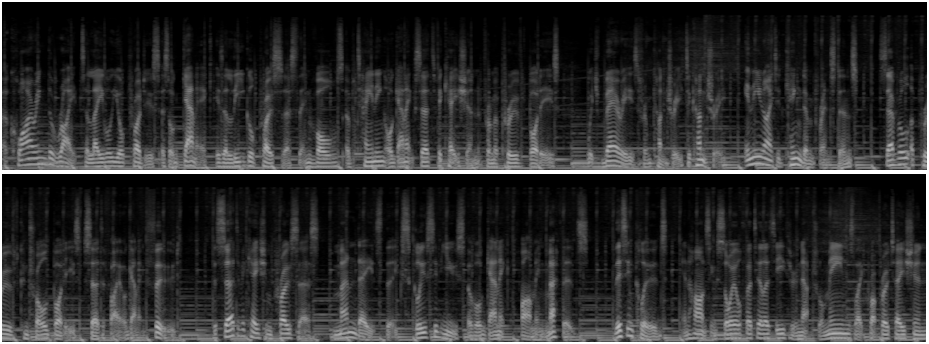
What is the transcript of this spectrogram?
Acquiring the right to label your produce as organic is a legal process that involves obtaining organic certification from approved bodies, which varies from country to country. In the United Kingdom, for instance, several approved controlled bodies certify organic food. The certification process mandates the exclusive use of organic farming methods. This includes enhancing soil fertility through natural means like crop rotation,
